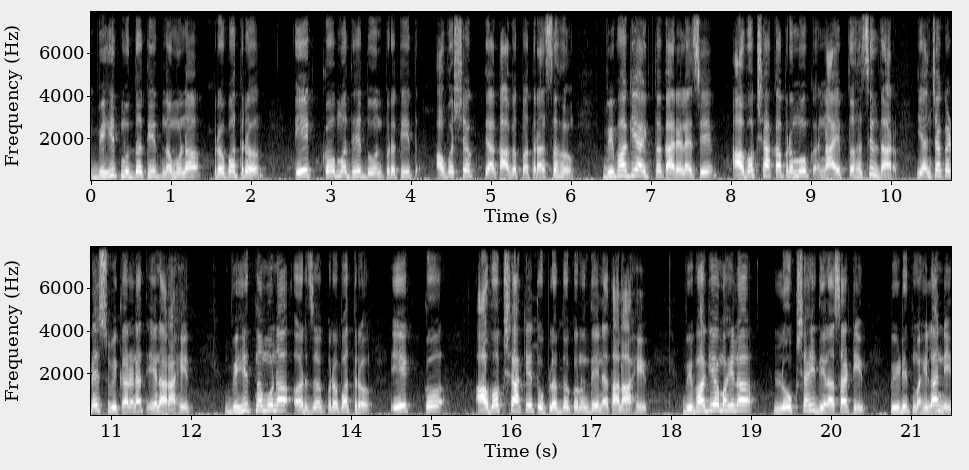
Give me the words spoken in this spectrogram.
विहित मुदतीत नमुना प्रपत्र एक क मध्ये दोन प्रतीत आवश्यक त्या कागदपत्रांसह विभागीय आयुक्त कार्यालयाचे आवक शाखा प्रमुख नायब तहसीलदार यांच्याकडे स्वीकारण्यात येणार आहेत. विहित नमुना अर्ज प्रपत्र एक क आवक शाखेत उपलब्ध करून देण्यात आला आहे. विभागीय महिला लोकशाही दिनासाठी पीडित महिलांनी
